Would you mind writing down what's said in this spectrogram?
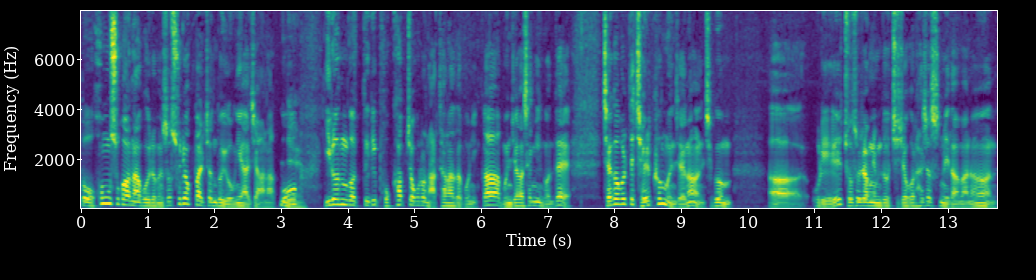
또 홍수가 나고 이러면서 수력 발전도 용이하지 않았고 네. 이런 것들이 복합적으로 나타나다 보니까 문제가 생긴 건데 제가 볼 때 제일 큰 문제는 지금 어 우리 조 소장님도 지적을 하셨습니다마는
